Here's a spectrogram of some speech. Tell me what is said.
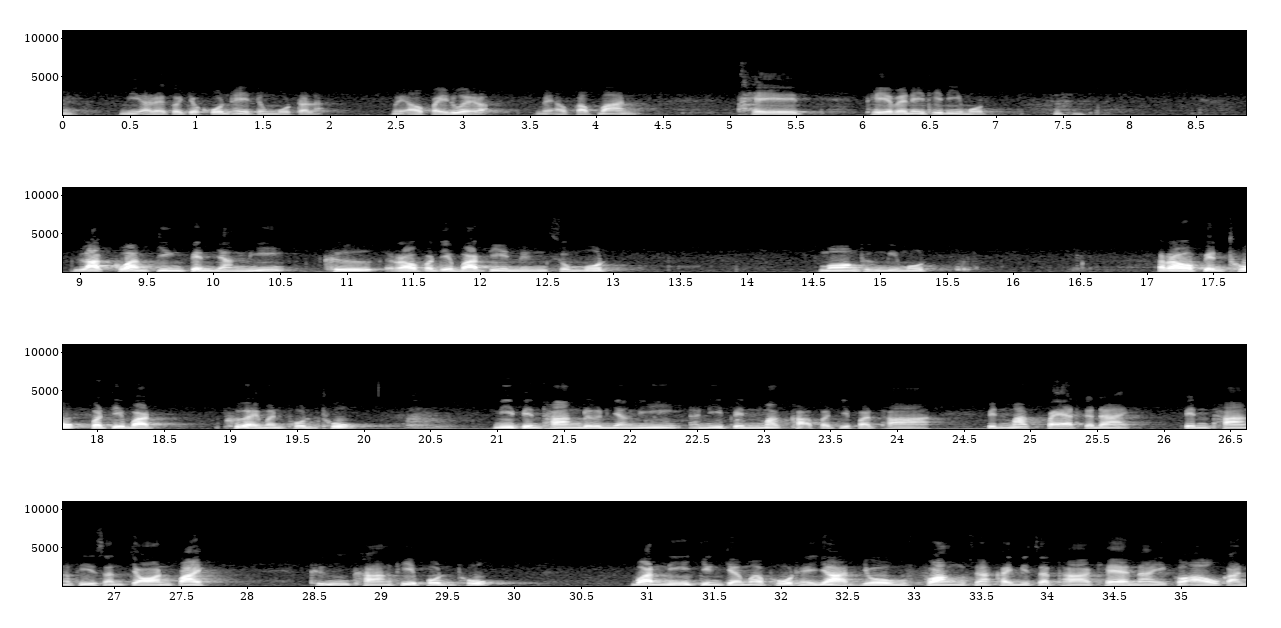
มีอะไรก็จะค้นให้ทั้งหมดละไม่เอาไปด้วยละไม่เอากลับบ้าน เทเทไปในที่นี่หมด หลักความจริงเป็นอย่างนี้คือเราปฏิบัติที่หนึ่งสมมุติ มองถึงนิมุติ เราเป็นทุกข์ปฏิบัติเพื่อให้มันพ้นทุกข์นี่เป็นทางเดินอย่างนี้ อันนี้เป็นมรรคปฏิปทา เป็นมรรคแปดก็ได้ เป็นทางที่สัญจรไป ถึงทางที่พ้นทุกข์วันนี้จึงจะมาพูดให้ญาติโยมฟังซะใครมีศรัทธาแค่ไหนก็เอากัน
